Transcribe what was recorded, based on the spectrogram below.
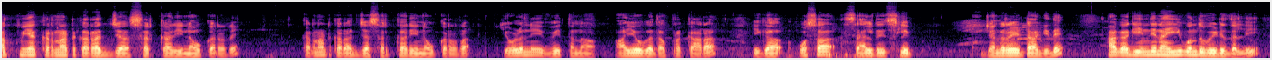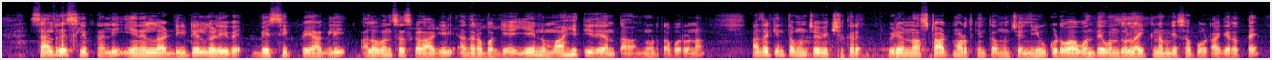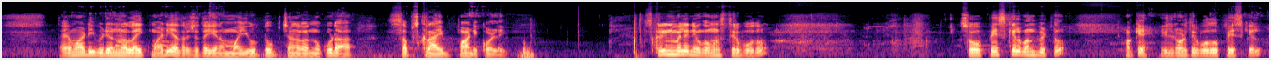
ಆತ್ಮೀಯ ಕರ್ನಾಟಕ ರಾಜ್ಯ ಸರ್ಕಾರಿ ನೌಕರರೇ, ಕರ್ನಾಟಕ ರಾಜ್ಯ ಸರ್ಕಾರಿ ನೌಕರರ ಏಳನೇ ವೇತನ ಆಯೋಗದ ಪ್ರಕಾರ ಈಗ ಹೊಸ ಸ್ಯಾಲ್ರಿ ಸ್ಲಿಪ್ ಜನರೇಟ್ ಆಗಿದೆ. ಹಾಗಾಗಿ ಇಂದಿನ ಈ ಒಂದು ವಿಡಿಯೋದಲ್ಲಿ ಸ್ಯಾಲ್ರಿ ಸ್ಲಿಪ್ನಲ್ಲಿ ಏನೆಲ್ಲ ಡೀಟೇಲ್ಗಳಿವೆ, ಬೇಸಿಕ್ ಪೇ ಆಗಲಿ ಅಲವನ್ಸಸ್ಗಳಾಗಲಿ ಅದರ ಬಗ್ಗೆ ಏನು ಮಾಹಿತಿ ಇದೆ ಅಂತ ನೋಡ್ತಾ ಬರೋಣ. ಅದಕ್ಕಿಂತ ಮುಂಚೆ ವೀಕ್ಷಕರೇ, ವಿಡಿಯೋನ ಸ್ಟಾರ್ಟ್ ಮಾಡೋದಕ್ಕಿಂತ ಮುಂಚೆ ನೀವು ಕೊಡುವ ಒಂದೇ ಒಂದು ಲೈಕ್ ನಮಗೆ ಸಪೋರ್ಟ್ ಆಗಿರುತ್ತೆ. ದಯಮಾಡಿ ವಿಡಿಯೋನ ಲೈಕ್ ಮಾಡಿ, ಅದರ ಜೊತೆಗೆ ನಮ್ಮ ಯೂಟ್ಯೂಬ್ ಚಾನಲನ್ನು ಕೂಡ ಸಬ್ಸ್ಕ್ರೈಬ್ ಮಾಡಿಕೊಳ್ಳಿ. ಸ್ಕ್ರೀನ್ ಮೇಲೆ ನೀವು ಗಮನಿಸ್ತಿರ್ಬೋದು. ಸೊ ಪೇ ಸ್ಕೇಲ್ ಬಂದುಬಿಟ್ಟು ಓಕೆ ಇಲ್ಲಿ ನೋಡ್ತಿರ್ಬೋದು ಪೇ ಸ್ಕೇಲ್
